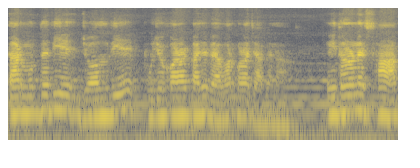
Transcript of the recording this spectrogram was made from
তার মধ্যে দিয়ে জল দিয়ে পুজো করার কাজে ব্যবহার করা যাবে না। এই ধরনের শাঁখ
